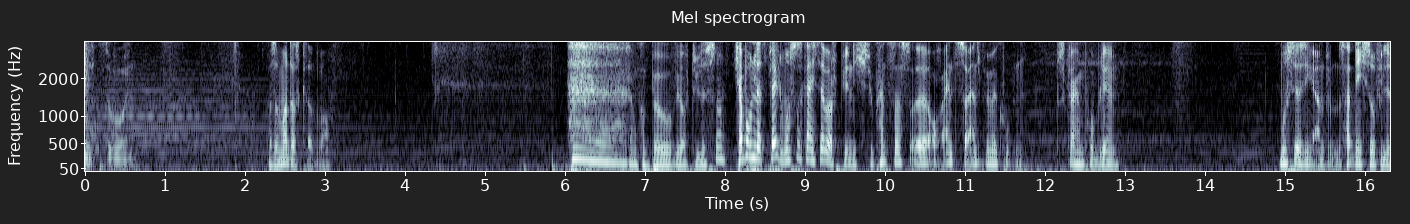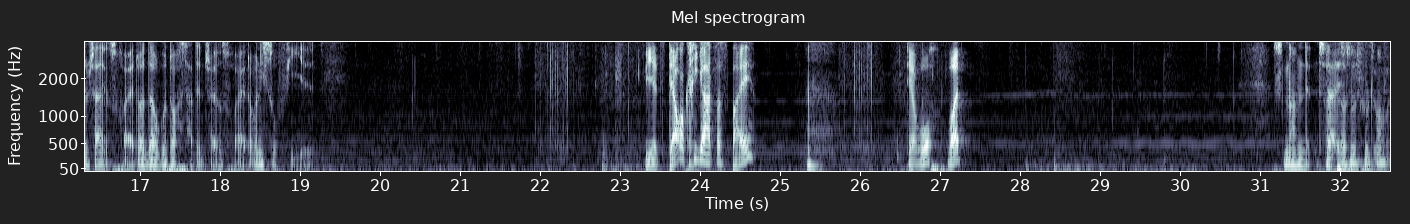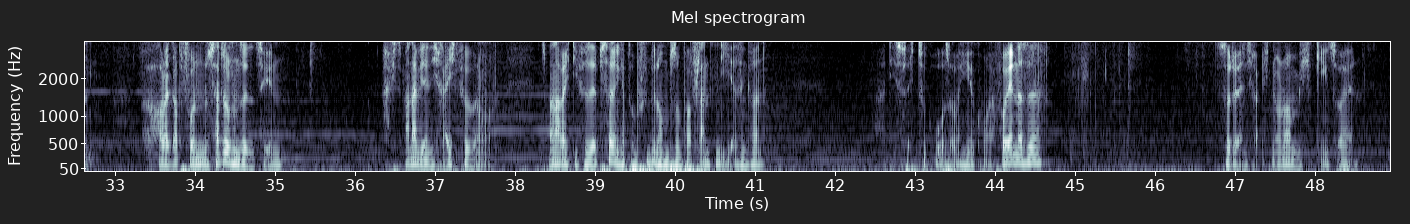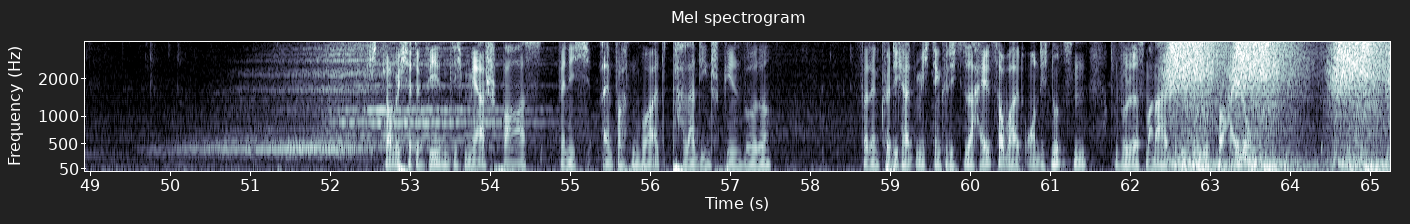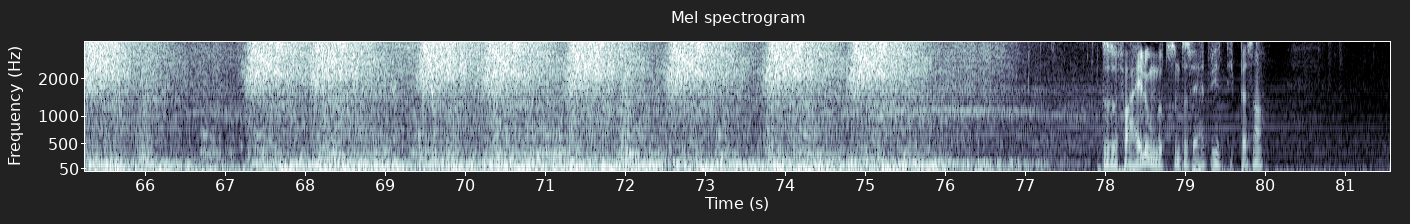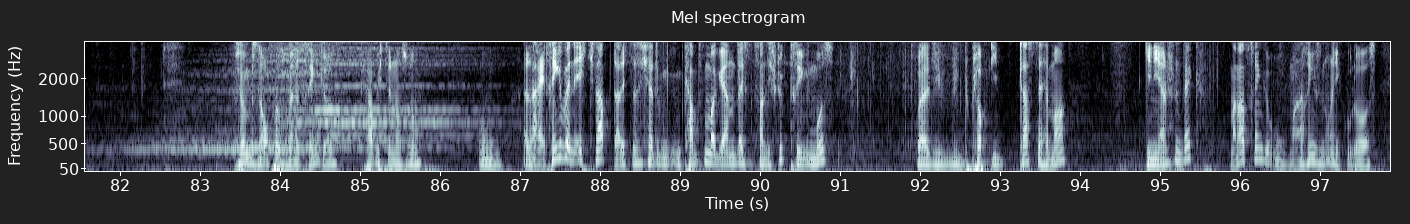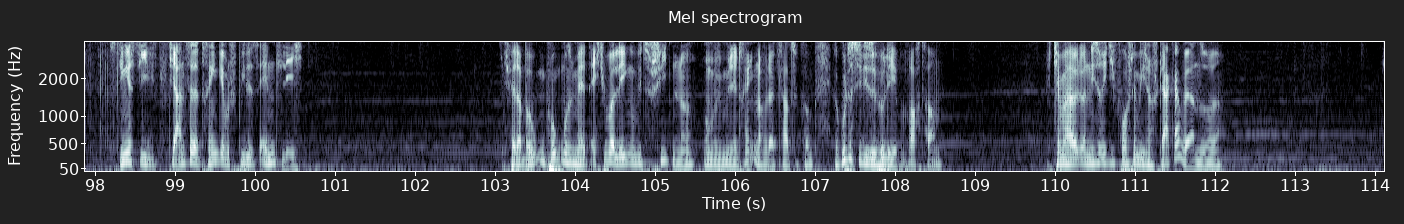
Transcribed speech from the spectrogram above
Nichts zu holen. Was auch immer das gerade war. Dann kommt Bo wieder auf die Liste. Ich habe auch ein Let's Play, du musst das gar nicht selber spielen. Ich, du kannst das äh, auch eins zu eins bei mir gucken. Das ist gar kein Problem. Musst dir das nicht antun. Das hat nicht so viel Entscheidungsfreiheit. Oder doch, doch, es hat Entscheidungsfreiheit, aber nicht so viel. Wie jetzt? Der Orkrieger hat was bei? Der auch? What? Ist noch ein netten Third-Person-Shooter? Ja, da gab's schon, das hatte schon seine 10. Ach, wie das Mana wieder nicht reicht für, warte mal. Das Mana reicht nicht für Selbstheilung. Ich habe da bestimmt noch so ein paar Pflanzen, die ich essen kann. Ah, Die ist vielleicht zu groß, aber hier, guck mal, Feuernässe. Das sollte eigentlich reichen, oder? Um Mich gegen zu heilen. Ich glaube, ich hätte wesentlich mehr Spaß, wenn ich einfach nur als Paladin spielen würde. Weil dann könnte ich halt mich, dann könnte ich diese Heilzauber halt ordentlich nutzen und würde das Mana halt wirklich nur so zur Heilung so also Verheilung nutzen, das wäre halt wesentlich besser. Ich muss ein bisschen aufpassen auf meine Tränke. Wie habe ich denn noch so? Uh. Also Heiltränke werden echt knapp, dadurch, dass ich halt im, im Kampf immer gerne gleich so 20 Stück trinken muss. Weil halt wie, wie bekloppt die Taste-Hämmer. Gehen die ganz schön weg? Mana-Tränke? Uh, Mana-Tränke sehen auch nicht gut aus. Das Ding ist, die, die Anzahl der Tränke im Spiel ist endlich. Ich werde aber irgendeinem Punkt muss ich mir halt echt überlegen, irgendwie zu cheaten, ne? Um mit den Tränken noch wieder klarzukommen. Ja, gut, dass sie diese Höhle hier bewacht haben. Ich kann mir halt auch nicht so richtig vorstellen, wie ich noch stärker werden soll.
